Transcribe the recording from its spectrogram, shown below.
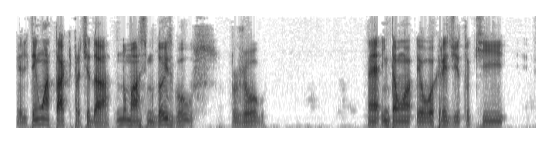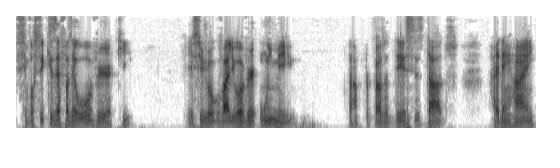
ele tem um ataque para te dar no máximo dois gols por jogo. É, então eu acredito que se você quiser fazer over aqui, esse jogo vale over 1,5. Tá? Por causa desses dados. Heidenheim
